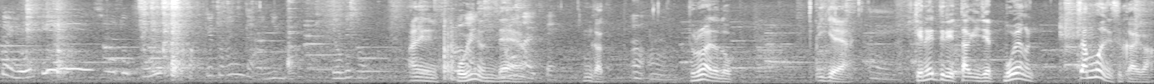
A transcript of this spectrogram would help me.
근데 여기서도 보일 것 같기도 한데 아닌가? 여기서 아니 보이는데 드론할 때. 그러니까 응, 응. 때도 이게 네. 걔네들이 딱 이제 모양을 짠 모양 있을 까 이가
